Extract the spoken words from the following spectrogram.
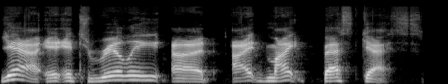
Yeah, it, it's really uh, I my best guess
